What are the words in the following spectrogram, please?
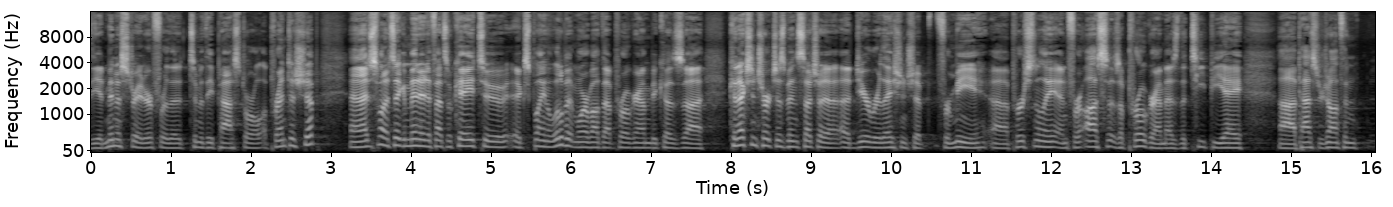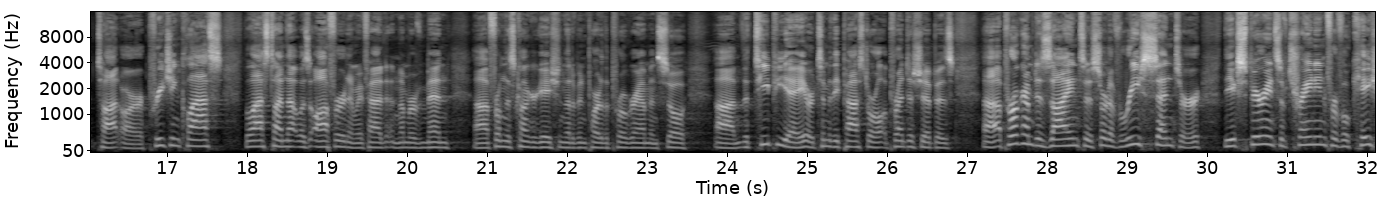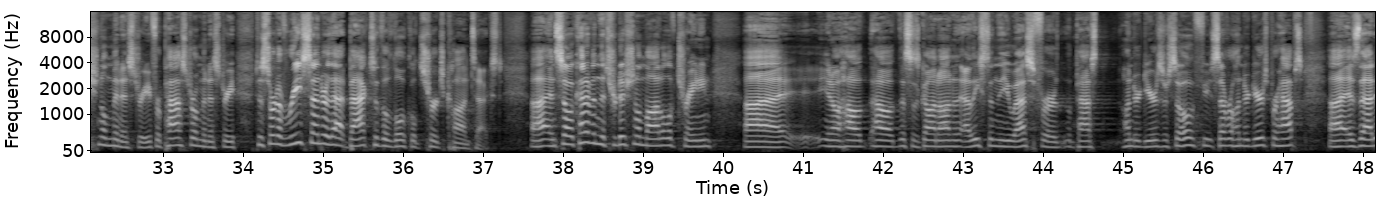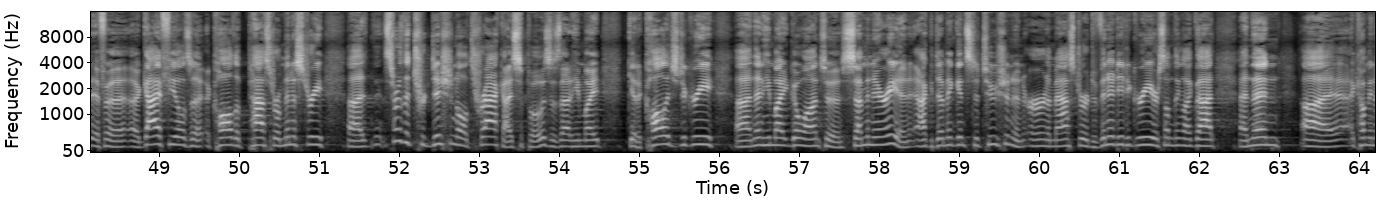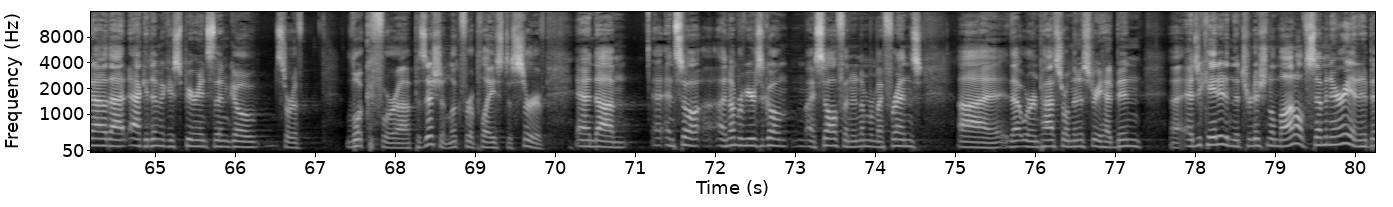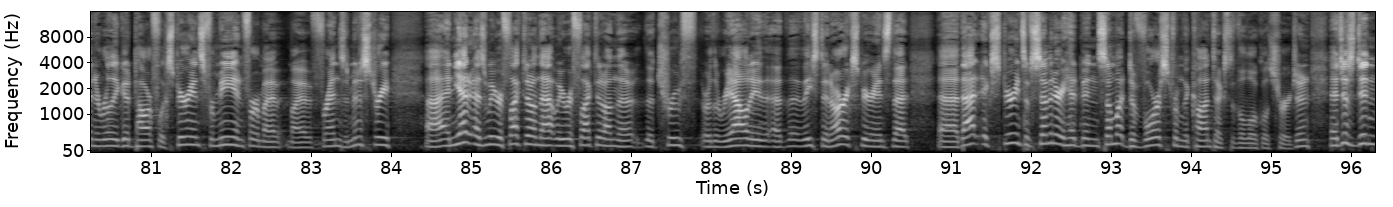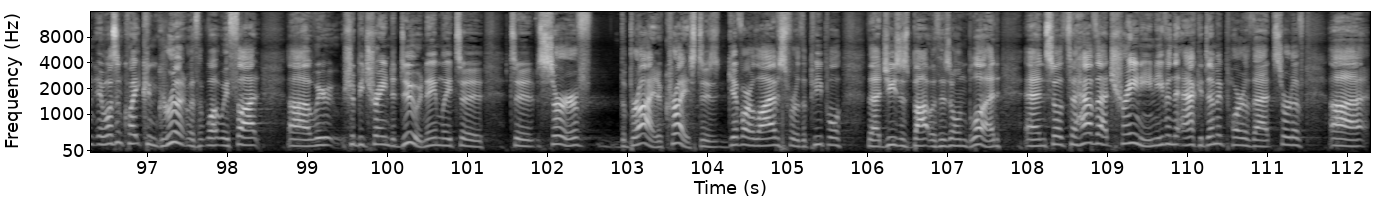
the administrator for the Timothy Pastoral Apprenticeship. And I just want to take a minute, if that's okay, to explain a little bit more about that program because uh, Connection Church has been such a, a dear relationship for me uh, personally and for us as a program, as the TPA. Uh, Pastor Jonathan taught our preaching class the last time that was offered, and we've had a number of men uh, from this congregation that have been part of the program. And so um, the TPA, or Timothy Pastoral Apprenticeship, is uh, a program designed to sort of recenter the experience of training for vocational ministry, for pastoral ministry, to sort of recenter that back to the local church context. Uh, and so, kind of in the traditional model of training, uh, you know, how, how this has gone on, at least in the U.S., for the past hundred years or so, few, several hundred years perhaps, uh, is that if a, a guy feels a, a, call to pastoral ministry, uh, sort of the traditional track, I suppose, is that he might get a college degree, uh, and then he might go on to seminary, an academic institution, and earn a Master of Divinity degree or something like that, and then uh, coming out of that academic experience, then go sort of look for a position, look for a place to serve. And, um, and so a number of years ago, myself and a number of my friends uh, that were in pastoral ministry had been uh, educated in the traditional model of seminary, and it had been a really good, powerful experience for me and for my, my friends in ministry. Uh, and yet, as we reflected on that, we reflected on the, the truth or the reality, at least in our experience, that uh, that experience of seminary had been somewhat divorced from the context of the local church. And it just didn't, it wasn't quite congruent with what we thought uh, we should be trained to do, namely to, to serve the bride of Christ, to give our lives for the people that Jesus bought with his own blood. And so to have that training, even the academic part of that, sort of uh,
